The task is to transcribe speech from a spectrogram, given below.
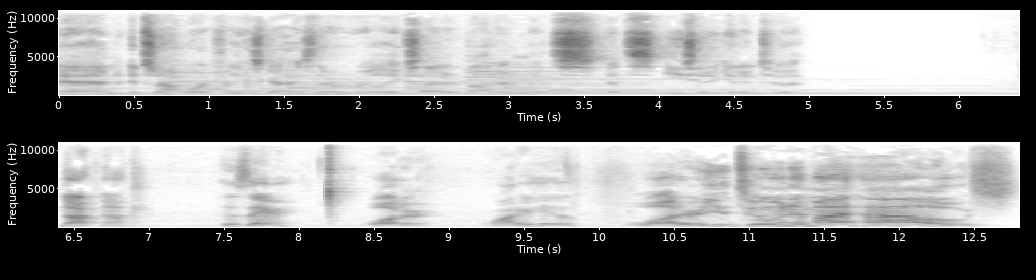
and it's not work for these guys. They're really excited about it, and it's it's easy to get into it. Knock knock. Who's there? Water. Water who? What are you doing in my house?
